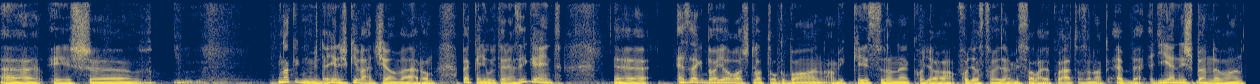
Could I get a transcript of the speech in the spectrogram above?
Uh, és uh, Nekünk minden, én is kíváncsian várom. Be kell nyújtani az igényt, Ezekben a javaslatokban, amik készülnek, hogy a fogyasztóvédelmi szabályok változanak, ebbe egy ilyen is benne van,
